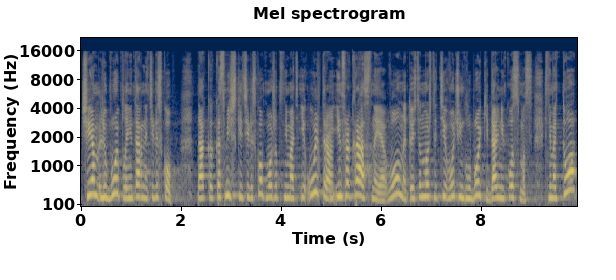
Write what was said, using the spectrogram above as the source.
чем любой планетарный телескоп так как космический телескоп может снимать и ультра, и инфракрасные волны, то есть он может идти в очень глубокий дальний космос, снимать то,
